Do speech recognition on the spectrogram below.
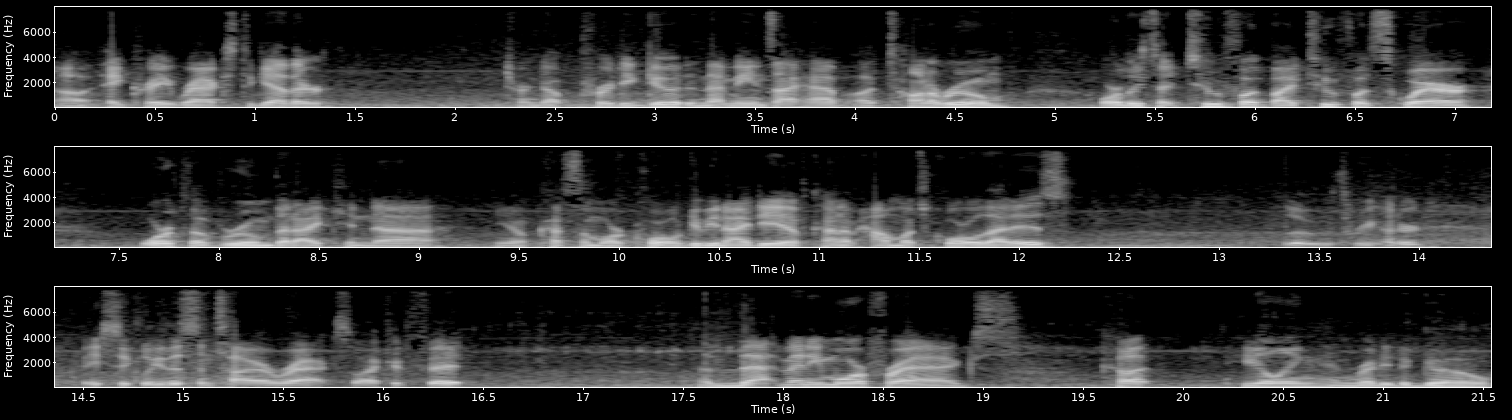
uh, egg crate racks together turned out pretty good and that means I have a ton of room or at least a two foot by two foot square worth of room that I can uh, you know cut some more coral. Give you an idea of kind of how much coral that is. Blue 300 basically this entire rack so I could fit that many more frags. Cut healing and ready to go.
